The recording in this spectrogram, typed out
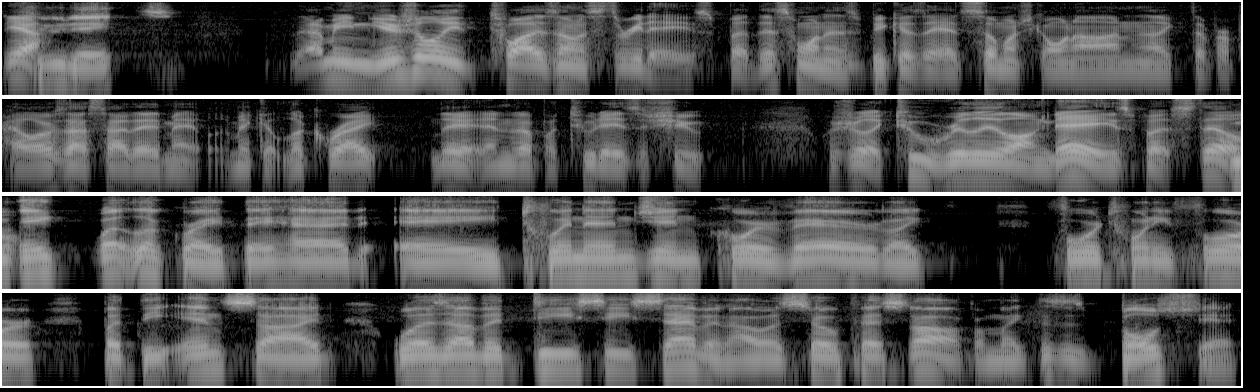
Yeah. Two days. I mean, usually Twilight Zone is three days, but this one is because they had so much going on. Like the propellers outside, they make, make it look right. They ended up with two days to shoot, which were like two really long days, but still. Make what look right? They had a twin engine Convair like 424, but the inside was of a DC 7. I was so pissed off. I'm like, this is bullshit.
